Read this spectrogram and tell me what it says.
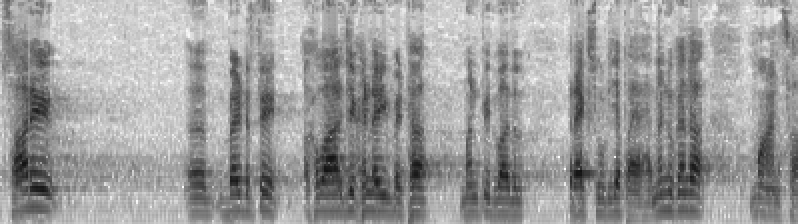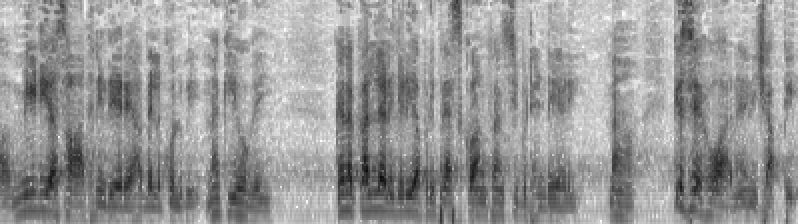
ਸਾਰੇ ਅਹ, ਬੈੱਡ ਤੇ ਅਖਬਾਰ ਜੇ ਖੰਡਾਈ ਬੈਠਾ ਮਨਪ੍ਰੀਤ ਬਾਦਲ ਟਰੈਕ ਸੂਟ ਜਿਹਾ ਪਾਇਆ ਹੈ ਮੈਨੂੰ ਕਹਿੰਦਾ ਮਾਨ ਸਾਹਿਬ ਮੀਡੀਆ ਸਾਥ ਨਹੀਂ ਦੇ ਰਿਹਾ ਬਿਲਕੁਲ ਵੀ। ਮੈਂ ਕੀ ਹੋ ਗਈ ਕਹਿੰਦਾ ਕੱਲ ਵਾਲੀ ਜਿਹੜੀ ਆਪਣੀ ਪ੍ਰੈਸ ਕਾਨਫਰੰਸ ਸੀ ਬਠਿੰਡੇ ਵਾਲੀ। ਮੈਂ ਹਾਂ ਕਿਸੇ ਅਖਬਾਰ ਨੇ ਨਹੀਂ ਛਾਪੀ।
